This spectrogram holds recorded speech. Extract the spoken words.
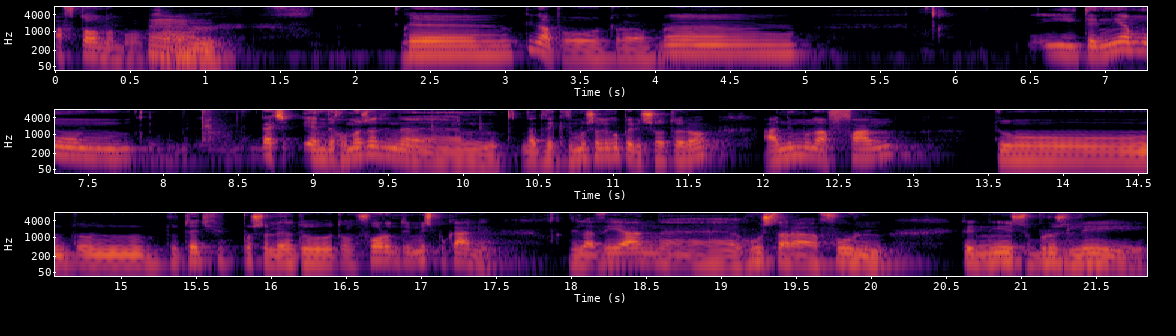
αυτόνομο. θα λέγαμε. Ε, τι να πω τώρα. Ε, η ταινία μου. Εντάξει, ενδεχομένως να την, ε, να την εκτιμούσα λίγο περισσότερο αν ήμουν φαν του, του, του τέτοιου, πώς το λένε, του, των φόρων τιμής που κάνει. Δηλαδή, αν ε, γούσταρα full ταινίες του Bruce Lee,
